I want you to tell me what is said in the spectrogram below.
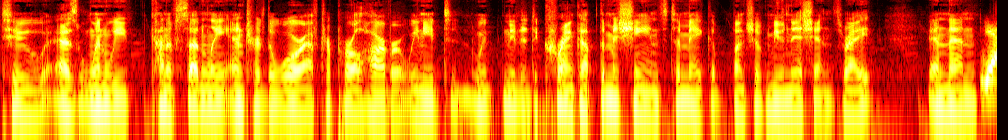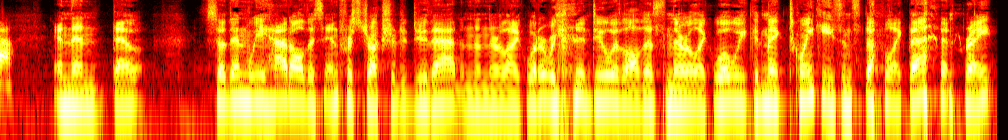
to as when we kind of suddenly entered the war after Pearl Harbor. We need to we needed to crank up the machines to make a bunch of munitions, right? And then Yeah. and then that so then we had all this infrastructure to do that and then they're like what are we going to do with all this and they were like well we could make twinkies and stuff like that right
